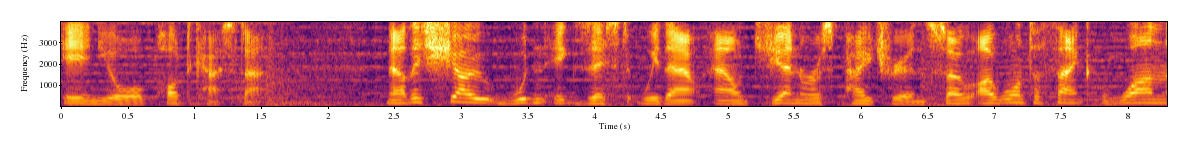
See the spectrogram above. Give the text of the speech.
in your podcast app Now, this show wouldn't exist without our generous Patreons, so I want to thank one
